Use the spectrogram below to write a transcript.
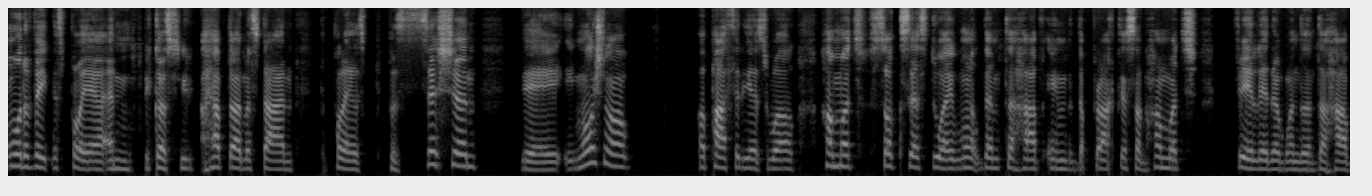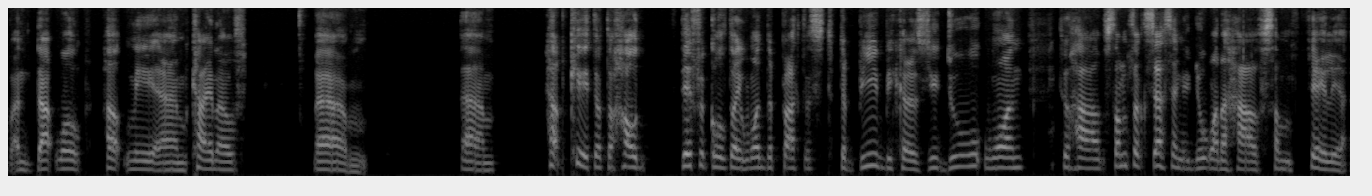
motivate this player, and because you have to understand the player's position, the emotional capacity as well. How much success do I want them to have in the practice, and how much failure I want them to have, and that will help me um kind of um, um, help cater to how difficult I want the practice to be because you do want to have some success and you do want to have some failure.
